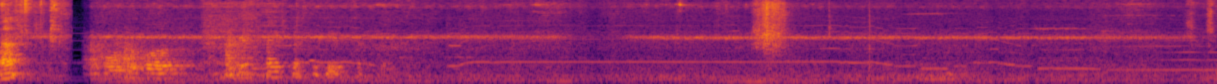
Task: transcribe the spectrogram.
ఆ? బయటకు వస్తే తీరుస్తాను.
